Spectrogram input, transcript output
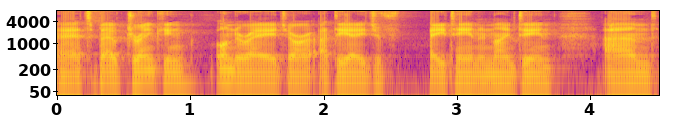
Uh, it's about drinking underage or at the age of eighteen or nineteen, and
